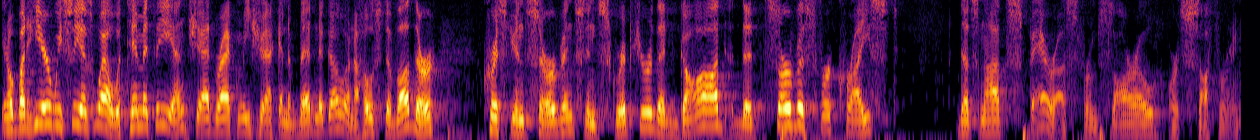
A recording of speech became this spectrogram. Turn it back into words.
You know, but here we see as well with Timothy and Shadrach, Meshach, and Abednego, and a host of other Christian servants in Scripture that God, that service for Christ, does not spare us from sorrow or suffering,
